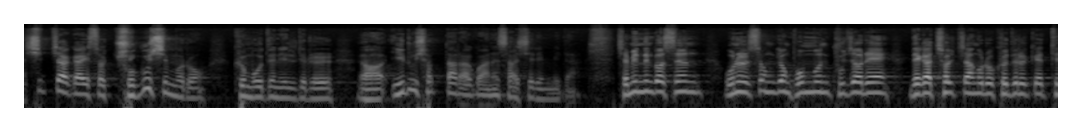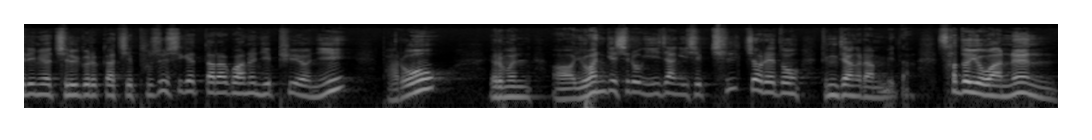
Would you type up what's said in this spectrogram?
십자가에서 죽으심으로 그 모든 일들을 어, 이루셨다라고 하는 사실입니다. 재밌는 것은 오늘 성경 본문 9절에 내가 철장으로 그들을 깨뜨리며 질그릇같이 부수시겠다라고 하는 이 표현이 바로 여러분 어, 요한계시록 2장 27절에도 등장을 합니다. 사도 요한은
